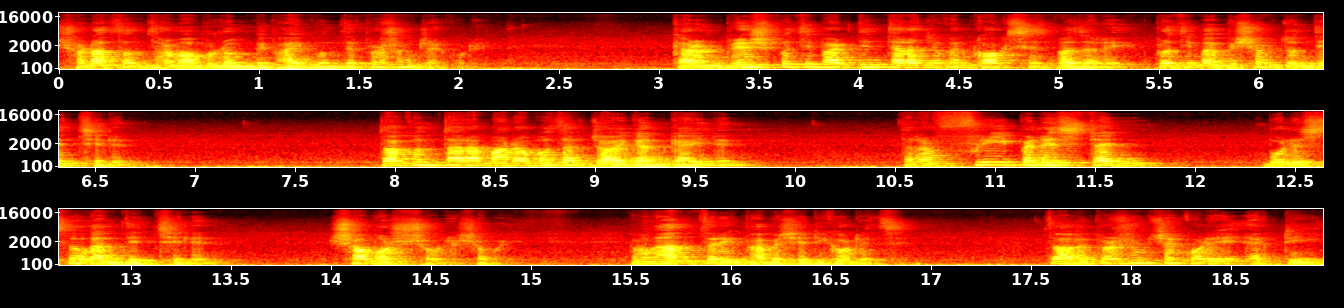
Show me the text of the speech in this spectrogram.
সনাতন ধর্মাবলম্বী ভাই বোনদের প্রশংসা করে। কারণ বৃহস্পতিবার দিন তারা যখন কক্সেস বাজারে প্রতিমা বিসর্জন দিচ্ছিলেন, তখন তারা মানবতার জয়গান গাইলেন। তারা ফ্রি প্যালেস্টাইন বলে স্লোগান দিচ্ছিলেন সমস্বরে সবাই। এবং আন্তরিকভাবে সেটি ঘটেছে। তো আমি প্রশংসা করে একটি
